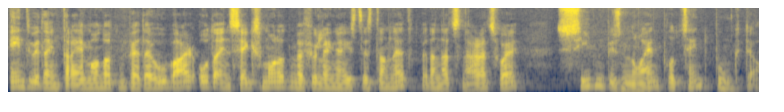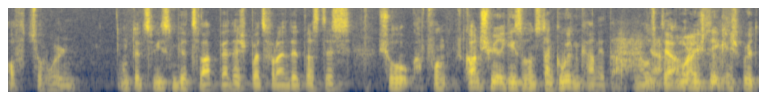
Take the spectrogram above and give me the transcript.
entweder in drei Monaten bei der EU-Wahl oder in sechs Monaten, weil viel länger ist es dann nicht, bei der Nationalratswahl, sieben bis neun Prozentpunkte aufzuholen. Und jetzt wissen wir zwar bei den Sportsfreunden, dass das schon von, ganz schwierig ist, wenn es dann guten Kandidaten hast, ja, der alle Stecken spielt.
